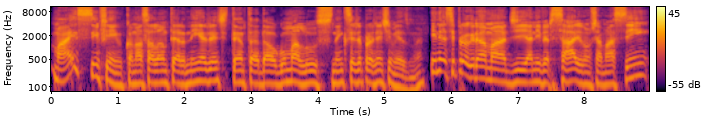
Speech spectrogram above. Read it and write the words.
Mas, enfim, com a nossa lanterninha a gente tenta dar alguma luz, nem que seja pra gente mesmo, né? E nesse programa de aniversário, vamos chamar assim,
